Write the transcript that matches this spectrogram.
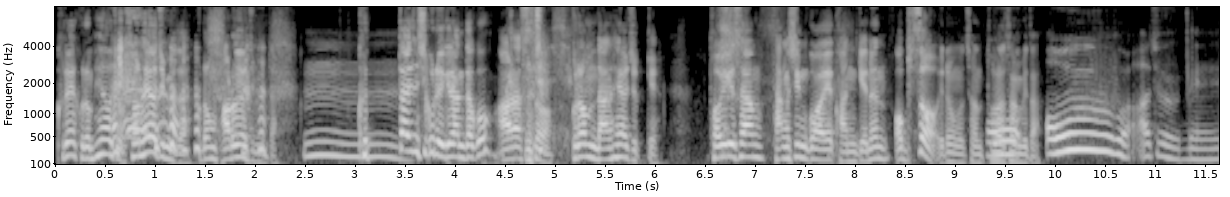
그래, 그럼 헤어져. 전 헤어집니다. 그럼 바로 헤어집니다. 음. 그딴 식으로 얘기를 한다고? 알았어. 그럼 난 헤어질게. 더 이상 당신과의 관계는 없어. 이러면 전 돌아섭니다. 어, 어우, 아주, 네.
